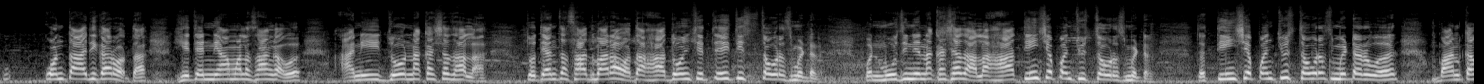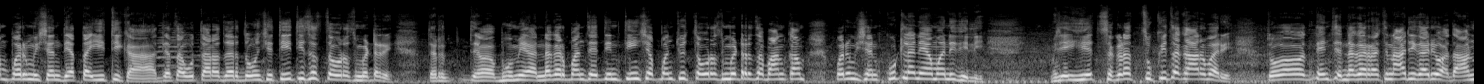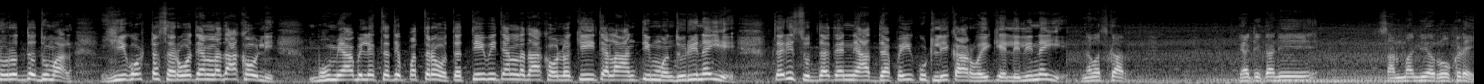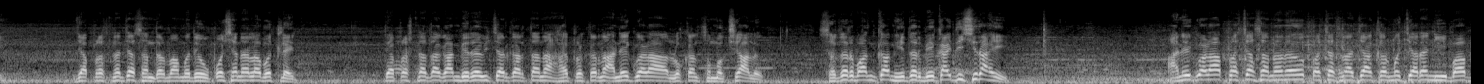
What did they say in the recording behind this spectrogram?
कोणता अधिकार होता हे त्यांनी आम्हाला सांगावं. आणि जो नकाशा झाला तो त्यांचा सात बारा होता हा दोनशे तेहतीस चौरस मीटर. पण मोजणी नकाशा झाला हा तीनशे पंचवीस चौरस मीटर. तर तीनशे पंचवीस चौरस मीटरवर बांधकाम परमिशन देता येते का? त्याचा उतारा जर दोनशे तेहतीसच चौरस मीटर आहे तर भूमी नगरपंचायतीने तीनशे पंचवीस चौरस मीटरचं बांधकाम परमिशन कुठल्या नियमाने दिली? म्हणजे हे सगळ्यात चुकीचं कारभार आहे. तो त्यांचे नगररचना अधिकारी होता अनुरुद्ध धुमाळ ही गोष्ट सर्व त्यांना दाखवली. भूमी अभिलेखचं ते पत्र होतं ते बी त्यांना दाखवलं की त्याला अंतिम मंजुरी नाही आहे तरीसुद्धा त्यांनी अद्यापही कुठली कारवाई केलेली नाही आहे नमस्कार. या ठिकाणी सन्माननीय रोकडे ज्या प्रश्नाच्या संदर्भामध्ये उपोषणाला बसले आहेत त्या प्रश्नाचा गांभीर्य विचार करताना हा प्रकरण अनेक वेळा लोकांसमक्ष आलं. सदर बांधकाम हे जर बेकायदेशीर आहे. अनेक वेळा प्रशासनानं प्रशासनाच्या कर्मचाऱ्यांनी ही बाब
